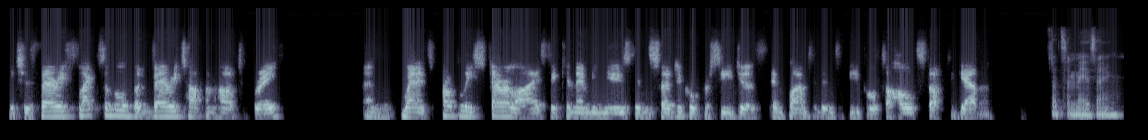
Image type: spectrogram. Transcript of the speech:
which is very flexible but very tough and hard to break. And when it's properly sterilized, it can then be used in surgical procedures implanted into people to hold stuff together. That's amazing.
